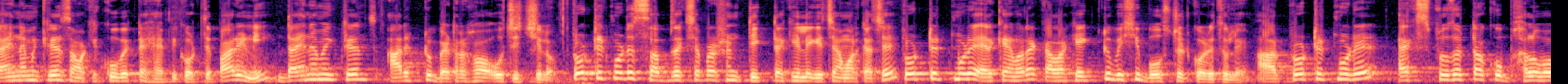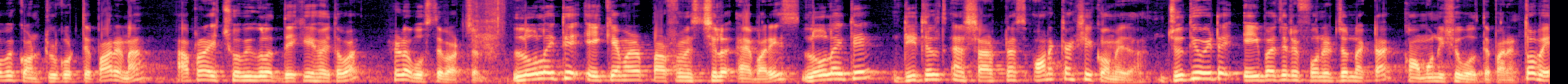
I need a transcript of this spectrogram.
ডাইনামিক রেঞ্জ আমাকে খুব একটা হ্যাপি করতে পারেনি। ডাইনামিক রেঞ্জ আর একটু বেটার হওয়া উচিত ছিল। প্রোট্রেট মোডের সাবজেক্ট সেপারেশন টিকটাকি লেগেছে আমার কাছে? প্রোট্রেট মোডে এর ক্যামেরা কালারকে একটু বেশি বোস্টেড করে তোলে। আর প্রোট্রেট মোডের এক্সপোজারটাও খুব ভালোভাবে কন্ট্রোল করতে পারে না। আপনারা এই ছবিগুলো দেখেই হয়তোবা সেটা বুঝতে পারছেন। লো লাইটে এই ক্যামেরার পারফরমেন্স ছিল অ্যাভারেজ লো লাইটে ডিটেলস অ্যান্ড শার্পনেস অনেকাংশেই কমে যায়। যদিও এটা এই বাজারের ফোনের জন্য একটা কমন ইস্যু বলতে পারেন। তবে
